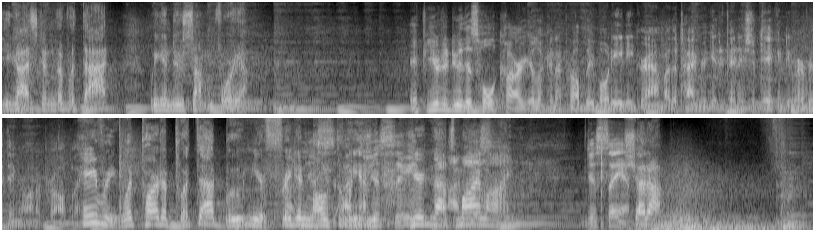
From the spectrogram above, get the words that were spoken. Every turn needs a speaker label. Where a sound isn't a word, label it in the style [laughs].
Speaker 1: You guys can live with that, we can do something for you.
Speaker 2: If you're to do this whole car, you're looking at probably about 80 grand by the time you get finished and do everything on it, probably.
Speaker 1: Avery, what part of put that boot in your friggin' mouth?
Speaker 2: I'm just saying.
Speaker 1: You're- That's
Speaker 2: I'm
Speaker 1: my
Speaker 2: just-
Speaker 1: line.
Speaker 2: Just saying.
Speaker 1: Shut up.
